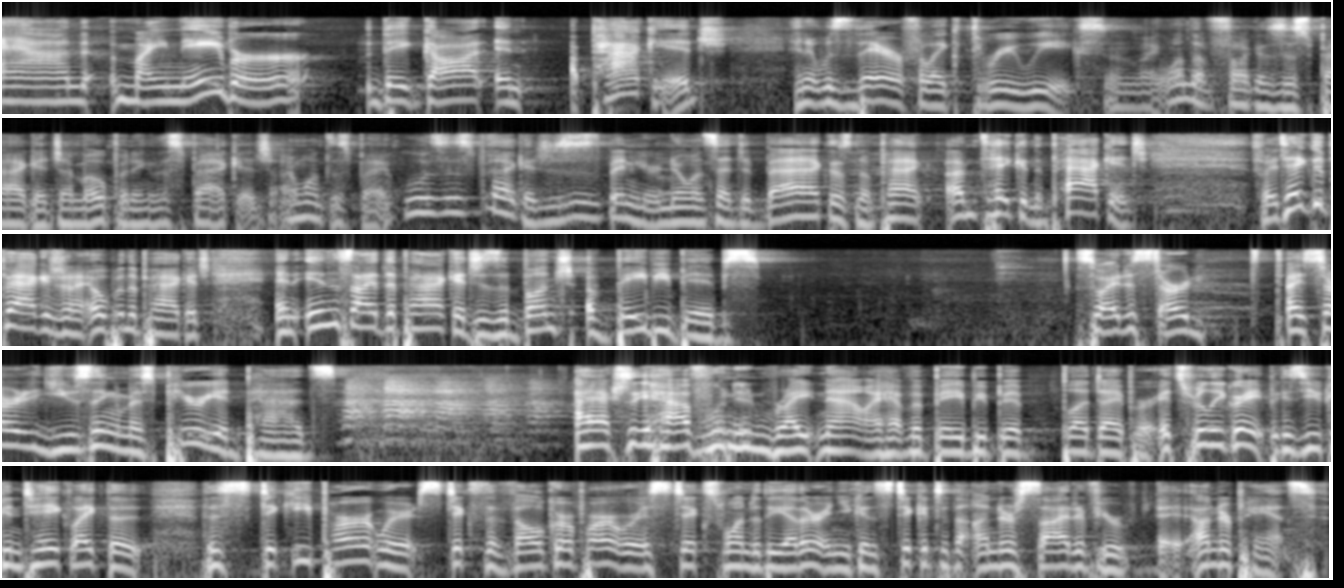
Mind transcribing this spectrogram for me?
and my neighbor they got an, package and it was there for like three weeks. And I'm like, what the fuck is this package? I'm opening this package. I want this back. What was this package? This has been here. No one sent it back. There's no pack. I'm taking the package. So I take the package and I open the package, and inside the package is a bunch of baby bibs. So I just started. I started using them as period pads. I actually have one in right now. I have a baby bib blood diaper. It's really great because you can take like the the sticky part where it sticks the Velcro part where it sticks one to the other, and you can stick it to the underside of your uh, underpants,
